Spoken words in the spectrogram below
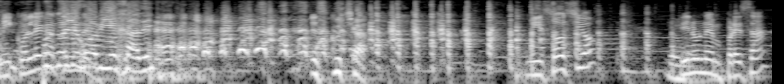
mi colega... Pues no llegó a vieja. di- Escucha. Mi socio tiene una empresa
